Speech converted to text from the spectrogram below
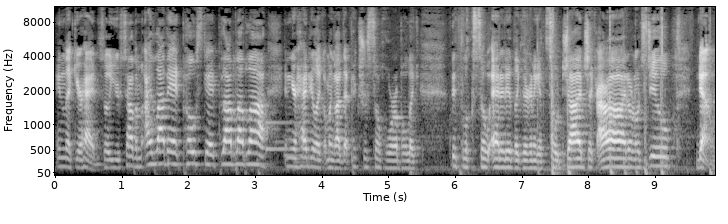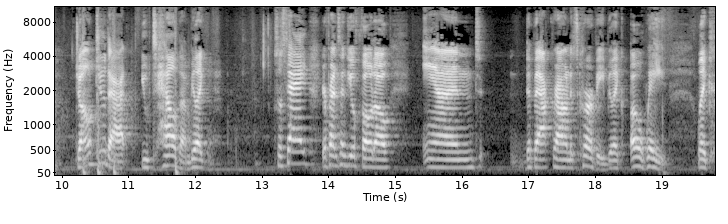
in like your head. So you tell them i love it post it blah blah blah. In your head you're like oh my god that picture's so horrible. Like this looks so edited, like they're gonna get so judged, like, ah, I don't know what to do. No, don't do that. You tell them, be like, so say your friend sends you a photo and the background is curvy. Be like, oh, wait, like,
